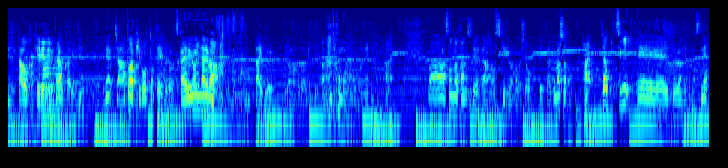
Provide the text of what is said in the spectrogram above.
ィルターをかけれるようになったっていう。ね、じゃああとはピボットテーブルを使えるようになればだいぶいろんなことができるかなと思うんだけどまあそんな感じであのスキルの話を送っていただきましたと。はい。じゃあ次えー、っと読んでいきますね。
